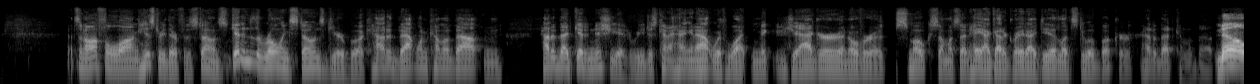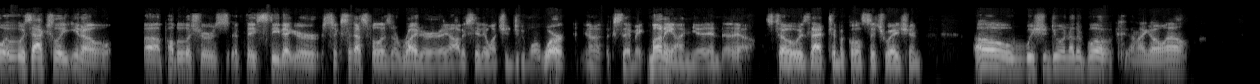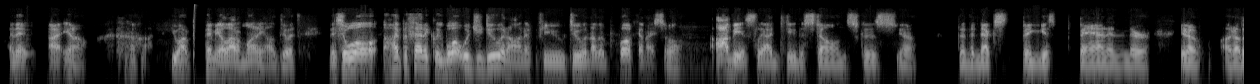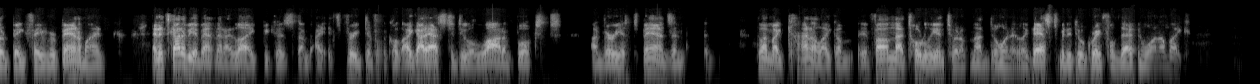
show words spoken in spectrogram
That's an awful long history there for the Stones. Get into the Rolling Stones gear book. How did that one come about and how did that get initiated? Were you just kind of hanging out with what, Mick Jagger and over a smoke someone said, "Hey, I got a great idea, let's do a book," or how did that come about? No, it was actually, you know, uh, publishers, if they see that you're successful as a writer, obviously they want you to do more work, you know, because they make money on you. And, you know, so was that typical situation. Oh, we should do another book. And I go, well, and they, I, you know, you want to pay me a lot of money, I'll do it. They said, well, hypothetically, what would you do it on if you do another book? And I said, obviously I'd do the Stones because, you know, they're the next biggest band and they're, you know, another big favorite band of mine. And it's got to be a band that I like because I, it's very difficult. I got asked to do a lot of books on various bands, and though I might kind of like them, if I'm not totally into it, I'm not doing it. Like they asked me to do a Grateful Dead one, I'm like,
